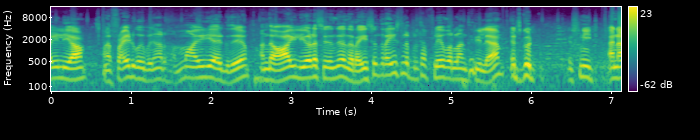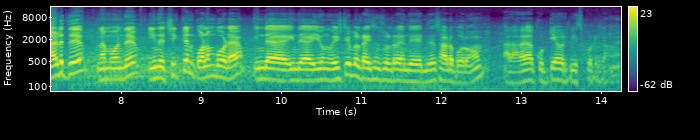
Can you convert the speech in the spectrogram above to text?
ஆயிலியாக அந்த ஃப்ரைடு கோபி பார்த்தீங்கன்னா செம்ம ஆயிலியாக இருக்குது. அந்த ஆயிலியோட சேர்ந்து அந்த ரைஸ் அந்த ரைஸில் பெருசாக ஃப்ளேவர்லாம் தெரியல. It's good it's neat and அடுத்து நம்ம வந்து இந்த சிக்கன் குழம்போட இந்த இந்த இவங்க வெஜிடபிள் ரைஸ்னு சொல்கிற இந்த இந்த இதை சாப்பிட போகிறோம் அது அழகாக குட்டியாக ஒரு பீஸ் போட்டிருக்காங்க.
